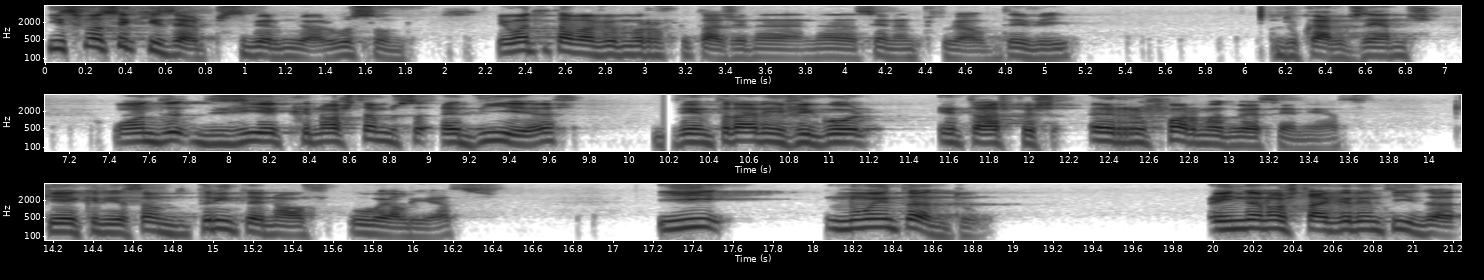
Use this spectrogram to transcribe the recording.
E se você quiser perceber melhor o assunto, eu ontem estava a ver uma reportagem na, na CNN de Portugal, TV, do Carlos Enes, onde dizia que nós estamos a dias de entrar em vigor, entre aspas, a reforma do SNS, que é a criação de 39 ULS, e, no entanto, ainda não está garantida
